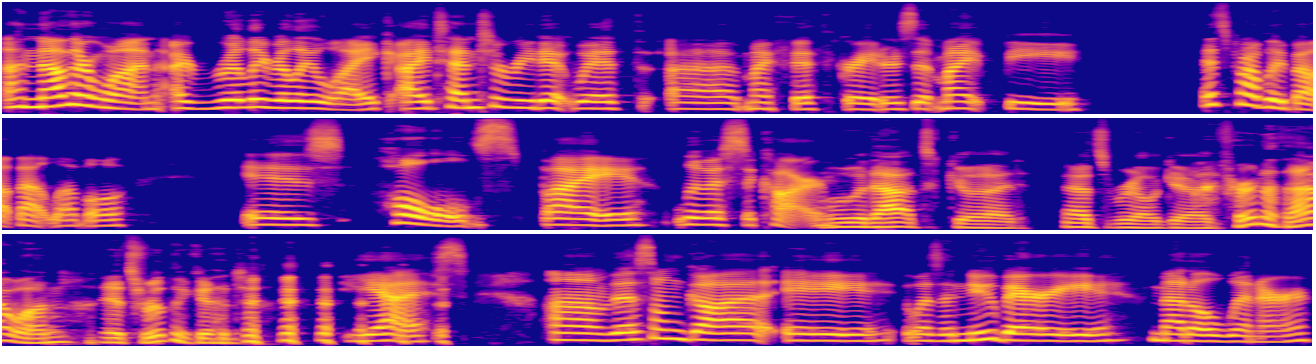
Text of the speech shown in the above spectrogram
Another one I really, really like. I tend to read it with uh, my fifth graders. It might be, it's probably about that level. Is Holes by Louis Sachar. Ooh, that's good. That's real good. I've heard of that one. It's really good. yes. Um, this one got a it was a Newbery Medal winner.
